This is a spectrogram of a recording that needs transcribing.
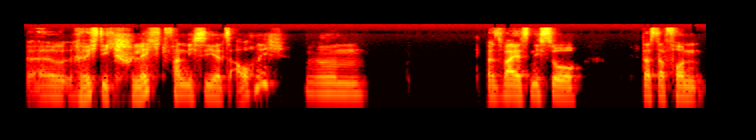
äh, richtig schlecht fand ich sie jetzt auch nicht. Ähm, also es war jetzt nicht so, dass davon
